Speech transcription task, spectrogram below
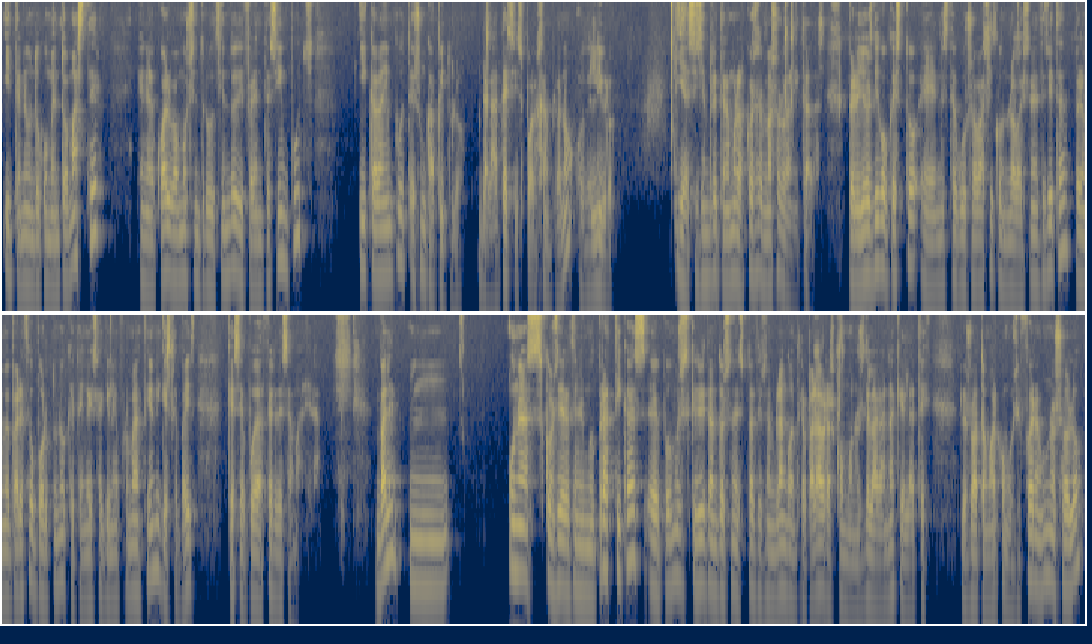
y tener un documento máster en el cual vamos introduciendo diferentes inputs y cada input es un capítulo de la tesis, por ejemplo, ¿no? o del libro. Y así siempre tenemos las cosas más organizadas. Pero yo os digo que esto en este curso básico no lo vais a necesitar, pero me parece oportuno que tengáis aquí la información y que sepáis que se puede hacer de esa manera. ¿Vale? Mm, unas consideraciones muy prácticas. Eh, podemos escribir tantos espacios en blanco entre palabras como nos dé la gana, que la LaTeX los va a tomar como si fueran uno solo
